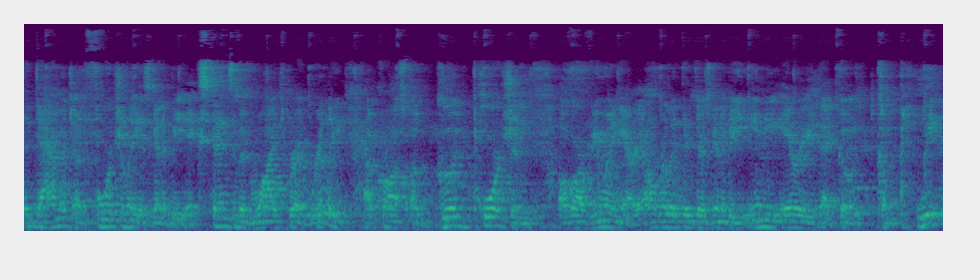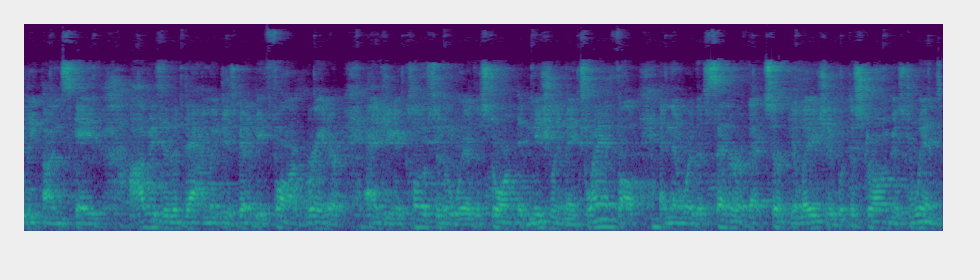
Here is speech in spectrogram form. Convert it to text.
the damage unfortunately is going to be extensive and widespread, really across a good portion of our viewing area. I don't really think there's going to be any area that goes completely unscathed. Obviously, the damage is going to be far greater as you get closer to where the storm initially makes landfall and then where the center of that circulation with the strongest winds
